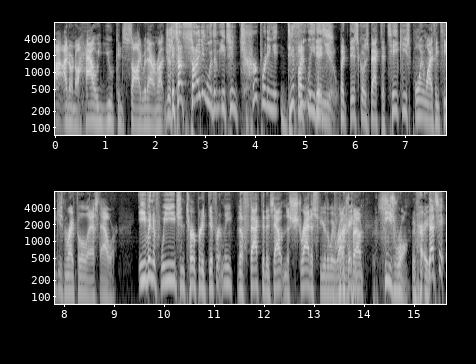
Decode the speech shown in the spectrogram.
I, I don't know how you could side with Aaron Rodgers. It's not siding with him, it's interpreting it differently But than you. But this goes back to Tiki's point why I think Tiki's been right for the last hour. Even if we each interpret it differently, the fact that it's out in the stratosphere the way Rodgers Right. put out, he's wrong. Right. That's it.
